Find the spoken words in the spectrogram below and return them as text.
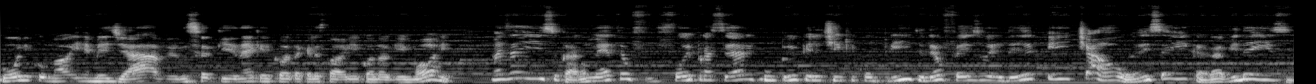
com o único mal irremediável, não sei o que, né? Que ele conta aquela historinha quando alguém morre. Mas é isso, cara. O Metal foi pra série, cumpriu o que ele tinha que cumprir, entendeu? Fez o herdeiro e tchau. É isso aí, cara. A vida é isso.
